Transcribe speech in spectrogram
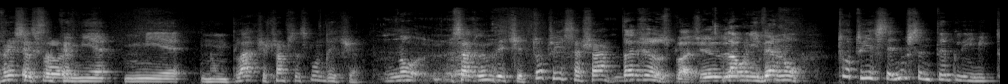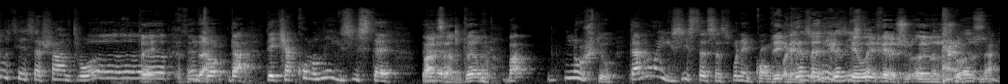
Vreți să spun că mie, mie nu-mi place și am să spun de ce. Nu, Să de ce? Totul este așa, dar ce nu-ți place? la un nivel nu. Totul este, nu se întâmplă nimic, totul este așa într-o... Păi, într-o da. da. Deci acolo nu există... Ba, uh, se întâmplă. Ba, nu știu, dar nu există, să spunem, De concurență. când în nu când te există- uiți în jos Da.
